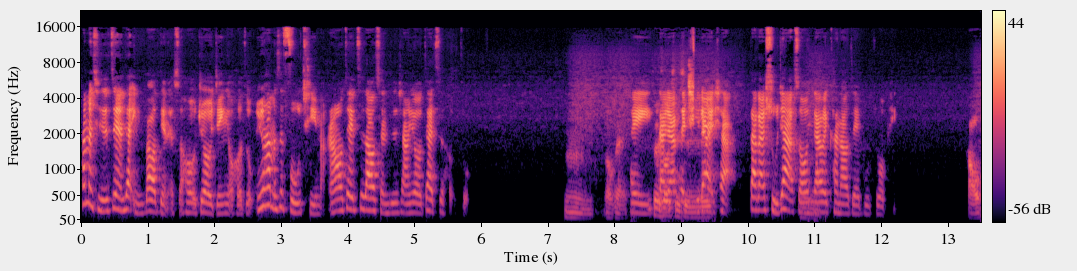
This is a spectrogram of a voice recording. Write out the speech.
他们其实之前在引爆点的时候就已经有合作，因为他们是夫妻嘛。然后这次到陈之祥又再次合作。嗯，OK，可以大家可以期待一下，大概暑假的时候应该会看到这部作品。好，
